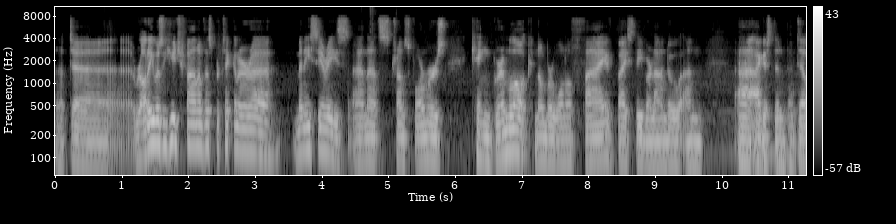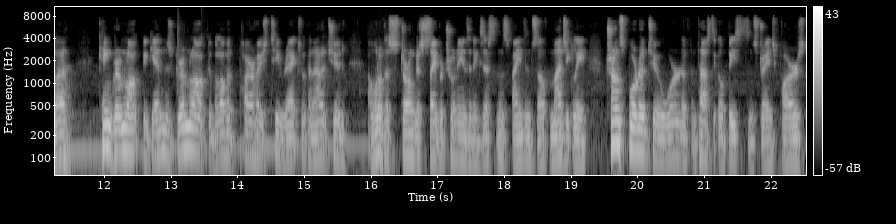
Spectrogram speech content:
that uh, Roddy was a huge fan of this particular uh, miniseries, and that's Transformers King Grimlock, number one of five by Steve Orlando and uh, Agustin Padilla. King Grimlock begins. Grimlock, the beloved powerhouse T Rex with an attitude and one of the strongest Cybertronians in existence, finds himself magically transported to a world of fantastical beasts and strange powers.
